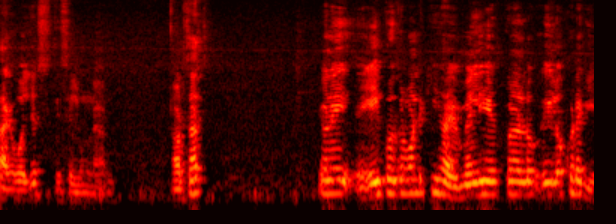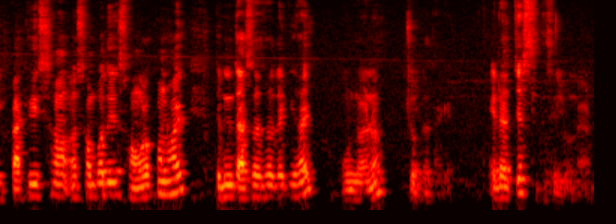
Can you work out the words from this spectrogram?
তাকে বলছে স্থিতিশীল উন্নয়ন। অর্থাৎ যেমন এই পরিকল্পনাটা কি হয়? মেনলি এই লক্ষ্যটা কি? প্রাকৃতিক সম্পদের সংরক্ষণ হয়, তেমনি তার সাথে সাথে কি হয়? উন্নয়নও চলতে থাকে। এটা হচ্ছে স্থিতিশীল উন্নয়ন।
